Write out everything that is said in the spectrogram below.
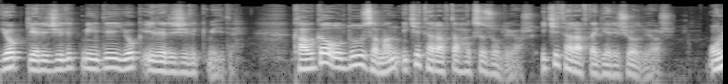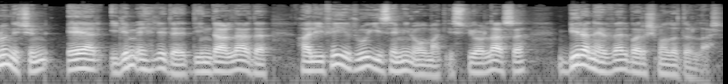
Yok gericilik miydi, yok ilericilik miydi? Kavga olduğu zaman iki tarafta haksız oluyor. iki tarafta gerici oluyor. Onun için eğer ilim ehli de dindarlar da halife-i ruh zemin olmak istiyorlarsa bir an evvel barışmalıdırlar.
